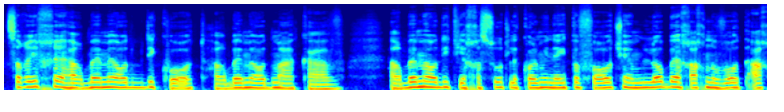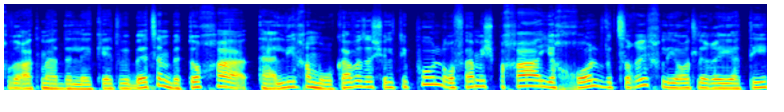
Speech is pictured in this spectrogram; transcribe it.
צריך אה, הרבה מאוד בדיקות, הרבה מאוד מעקב, הרבה מאוד התייחסות לכל מיני תופעות שהן לא בהכרח נובעות אך ורק מהדלקת, ובעצם בתוך התהליך המורכב הזה של טיפול, רופא המשפחה יכול וצריך להיות, לראייתי,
